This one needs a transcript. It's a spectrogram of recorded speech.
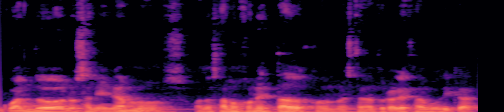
Y cuando nos alineamos, cuando estamos conectados con nuestra naturaleza búdica,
